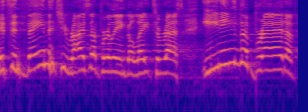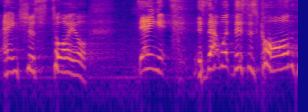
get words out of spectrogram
It's in vain that you rise up early and go late to rest, eating the bread of anxious toil. Dang it. Is that what this is called?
